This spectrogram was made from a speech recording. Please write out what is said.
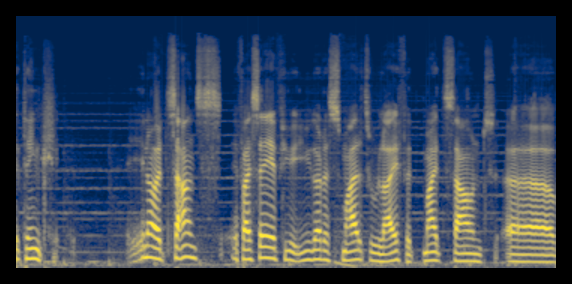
I think you know it sounds. If I say if you you got to smile through life, it might sound uh,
